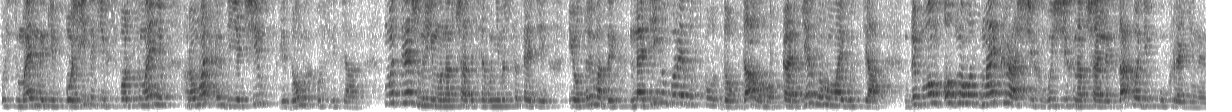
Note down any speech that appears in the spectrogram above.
письменників, політиків, спортсменів, громадських діячів, відомих освітян. Ми теж мріємо навчатися в університеті і отримати надійну перепустку до вдалого кар'єрного майбуття, диплом одного з найкращих вищих навчальних закладів України.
